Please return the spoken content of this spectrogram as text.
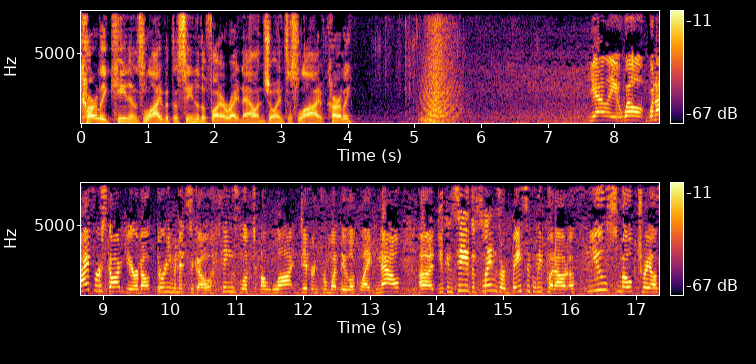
Carly Keenan's live at the scene of the fire right now and joins us live. Carly? Yeah, Lee. Well, when I first got here about 30 minutes ago, things looked a lot different from what they look like now. Uh, you can see the flames are basically put out, a few smoke trails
